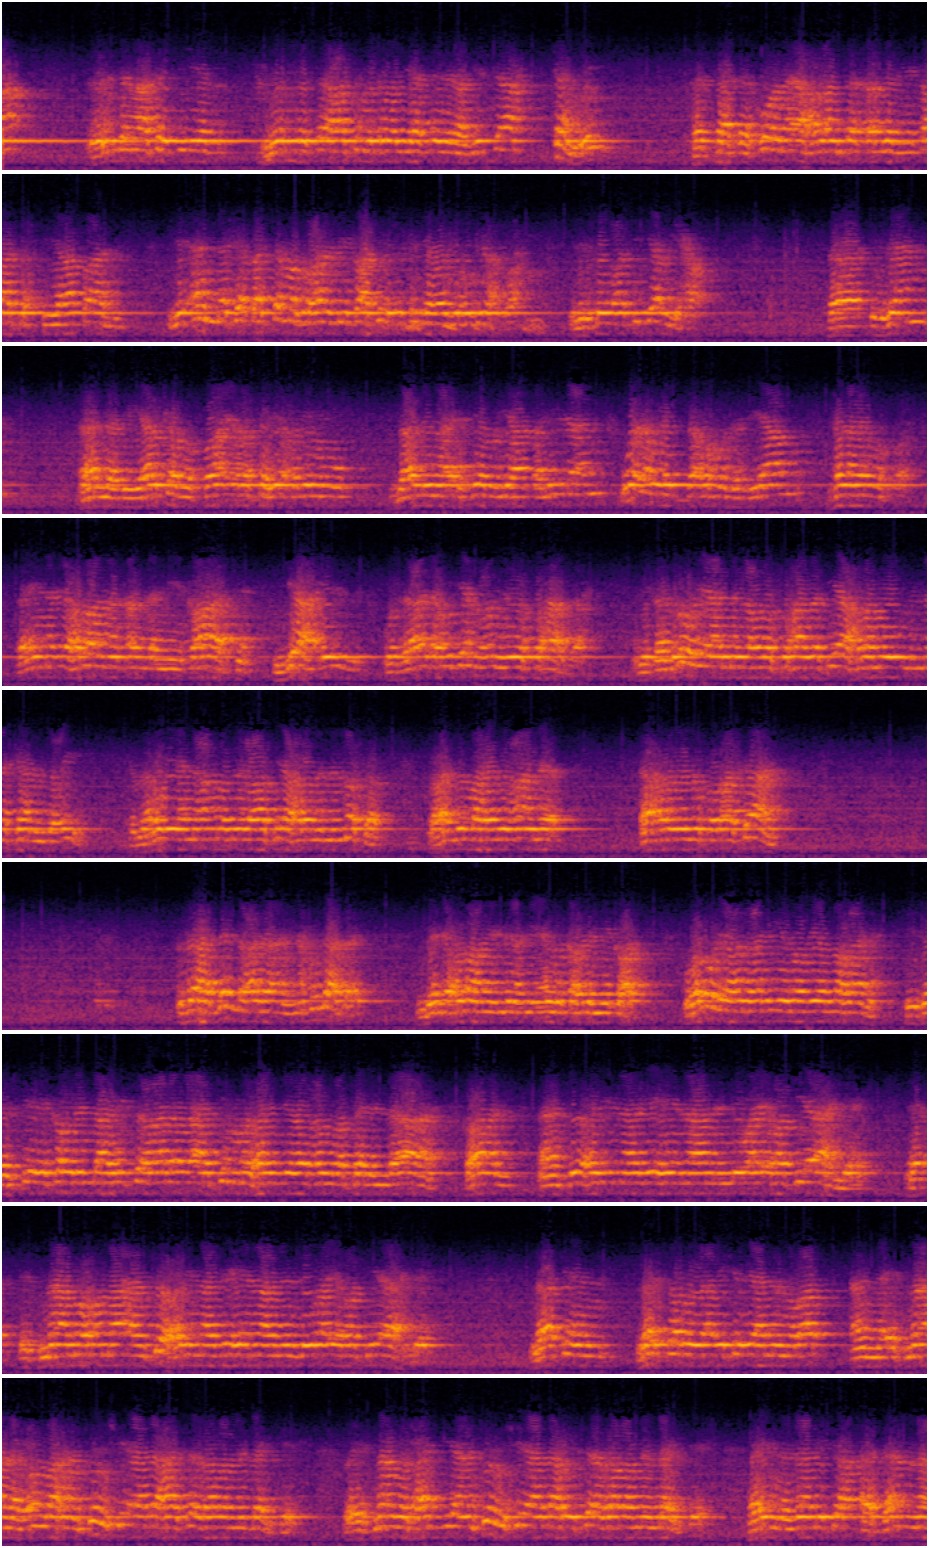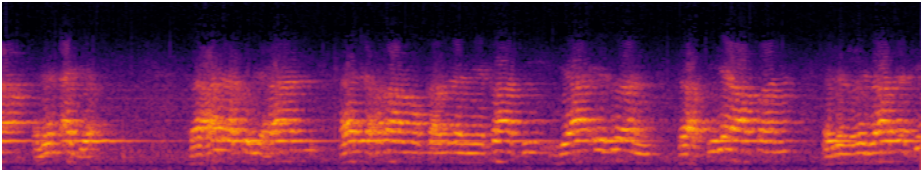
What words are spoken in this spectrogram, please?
عندما تسير نصف ساعة متوجهة إلى جدة تنوي حتى تكون أحرمت قبل الميقات احتياطا. لأنك قد تمر على الميقات وتتجاوزه بلحظة لصورة جميعها فإذا الذي يركب الطائرة يحرم بعدما يسير فيها قليلا ولو يبدأه الصيام فلا يبطل فإن الإحرام قبل الميقات جائز وفعله جمع من الصحابة. لقد روي أن بعض الصحابة أحرموا من مكان بعيد كما روي أن عمرو بن العاص أحرم من مصر وعبد الله بن عامر أحرم من خراسان فدل على أنه لا بأس بالإحرام من قبل الميقات وروي عن علي رضي الله. عنه في تفسير قول الله تعالى واتم الحج والعمرة لله قال أن تحرم بهما من دوائرة أهله إتمامهما أن تحرم بهما من دوائرة أهله. لكن فسروا ذلك بأن المراد أن إتمام العمرة أن تنشئ لها سفرا من بيته وإتمام الحج أن تنشئ له سفرا من بيته فإن ذلك أتم للأجر. فعلى كل حال الإحرام قبل الميقات جائز فاحتياطا للعبادة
